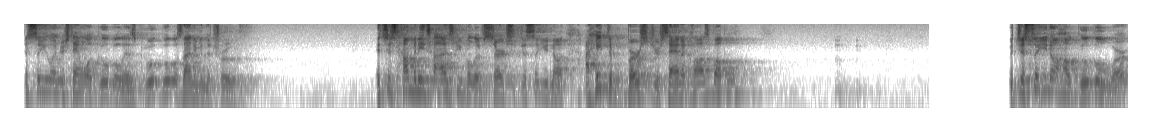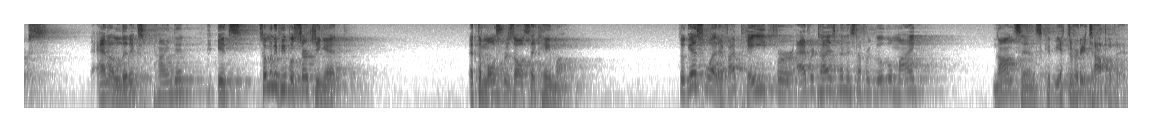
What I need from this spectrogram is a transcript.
just so you understand what Google is. Google's not even the truth. It's just how many times people have searched it, just so you know. I hate to burst your Santa Claus bubble, but just so you know how Google works, analytics behind it, it's so many people searching it that the most results that came up. So, guess what? If I paid for advertisement and stuff for Google, my nonsense could be at the very top of it.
